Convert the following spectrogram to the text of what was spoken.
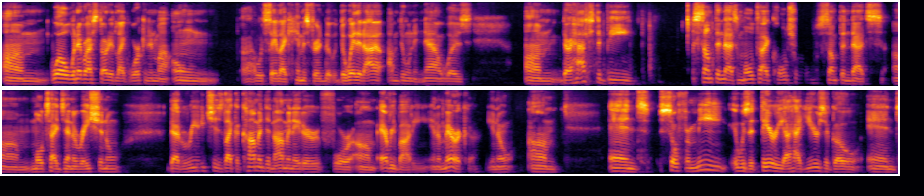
um, well, whenever I started like working in my own, I would say like hemisphere, the, the way that I, I'm doing it now was um, there has to be something that's multicultural, something that's um, multi generational, that reaches like a common denominator for um, everybody in America, you know. Um, and so for me, it was a theory I had years ago, and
